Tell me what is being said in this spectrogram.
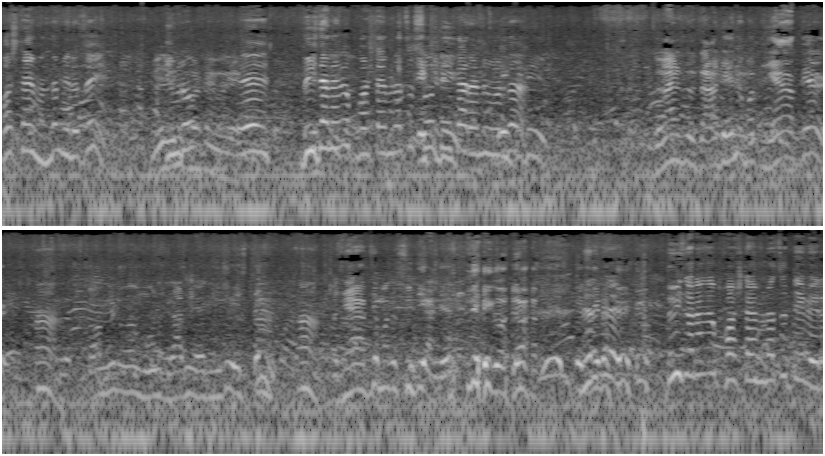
फर्स्ट टाइम हो नि त मेरो चाहिँ। मेरो तिम्रो? ए दुईजनाको फर्स्ट टाइम रहेछ सोधेको कारणले गर्दा। म यहाँ आएको राति यस्तै। यहाँ आएको म त सुतिहालेँ त्यही चाहिँ दुईजनाको फर्स्ट टाइम रहेछ त्यही भएर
